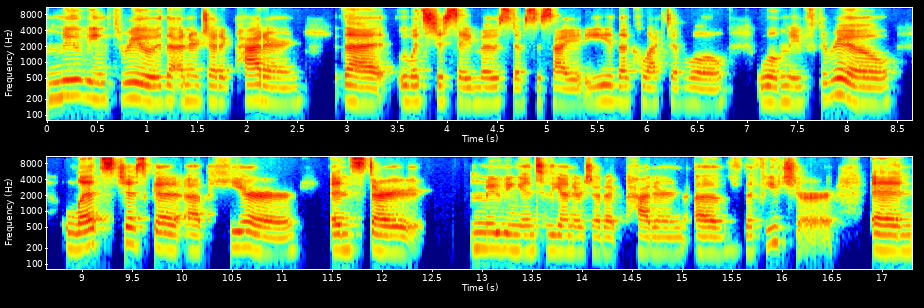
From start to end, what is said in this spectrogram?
moving through the energetic pattern that let's just say most of society the collective will will move through let's just get up here and start moving into the energetic pattern of the future. And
